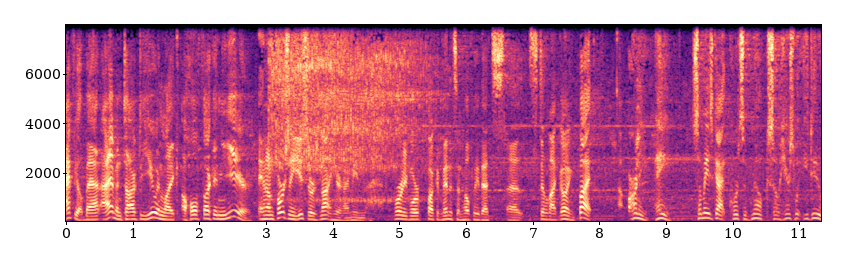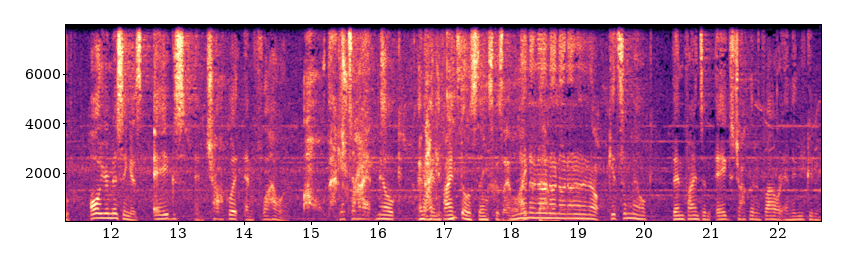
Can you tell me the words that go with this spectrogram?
I feel bad. I haven't talked to you in like a whole fucking year. And unfortunately, Usidore's not here. I mean, 40 more fucking minutes, and hopefully that's uh, still not going. But, uh, Arnie, hey, somebody's got quarts of milk, so here's what you do. All you're missing is eggs and chocolate and flour. Oh, that's Get some right. of milk. And I then can find eat those things because I No, like no, no, them. no, no, no, no, no. Get some milk, then find some eggs, chocolate, and flour, and then you can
